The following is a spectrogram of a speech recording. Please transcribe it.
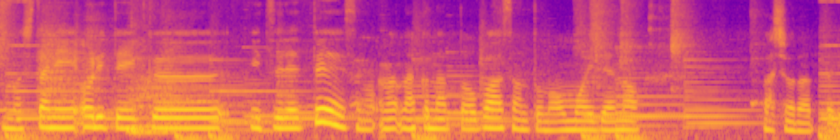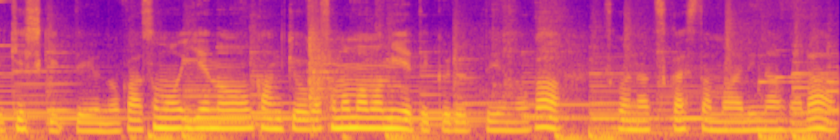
その下に降りていくにつれてその亡くなったおばあさんとの思い出の場所だったり景色っていうのがその家の環境がそのまま見えてくるっていうのがすごい懐かしさもありながら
